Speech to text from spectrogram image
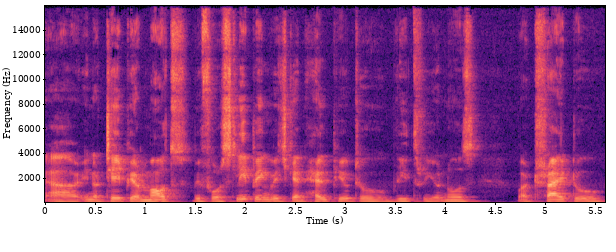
uh, you know tape your mouth before sleeping which can help you to breathe through your nose but try to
